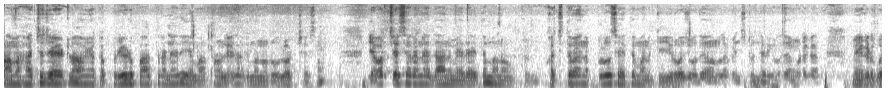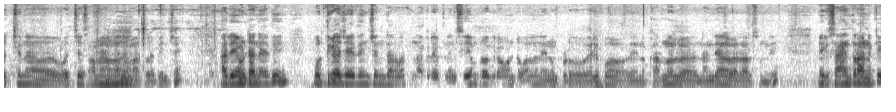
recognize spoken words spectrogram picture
ఆమె హత్య చేయట్లో ఆమె యొక్క ప్రియుడు పాత్ర అనేది ఏమాత్రం లేదు. అది మనం రూల్ అవుట్ చేసాం. ఎవరు చేశారనే దాని మీద అయితే మనం ఖచ్చితమైన క్లూస్ అయితే మనకి ఈ రోజు ఉదయం లభించడం జరిగింది. ఉదయం కూడా కాదు. మేము ఇక్కడికి వచ్చిన వచ్చే సమయంలోనే మాకు లభించాయి. అదేమిటనేది పూర్తిగా ఛేదించిన తర్వాత నాకు రేపు నేను సీఎం ప్రోగ్రామ్ ఉండటం వల్ల నేను ఇప్పుడు వెళ్ళిపో నేను కర్నూలు నంద్యాల వెళ్ళాల్సి ఉంది. మీకు సాయంత్రానికి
